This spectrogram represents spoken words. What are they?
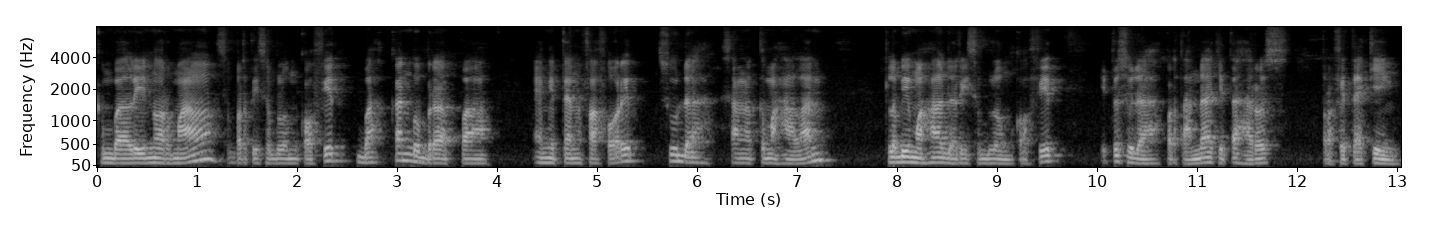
kembali normal seperti sebelum COVID, bahkan beberapa emiten favorit sudah sangat kemahalan, lebih mahal dari sebelum COVID, itu sudah pertanda kita harus profit taking.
